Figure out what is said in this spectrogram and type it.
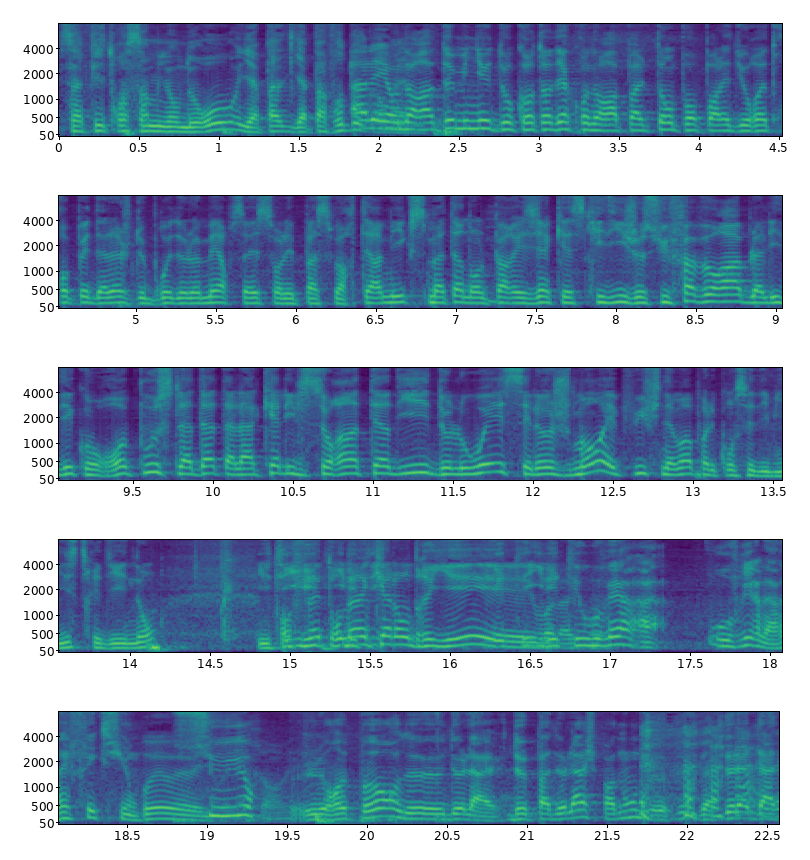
ça fait 300 millions d'euros. Il y a pas, il y a pas photo. Allez, on même. aura deux minutes, donc autant dire qu'on n'aura pas le temps pour parler du rétropédalage de Bruno Le Maire, vous savez, sur les passoires thermiques. Ce matin, dans le Parisien, qu'est-ce qu'il dit? Je suis favorable à l'idée qu'on repousse la date à laquelle il sera interdit de louer ces logements. Et puis finalement, après le Conseil des ministres, il dit non. Il en il fait, on il a un calendrier. Il et était, il voilà, était ouvert à ouvrir la réflexion sur le report de, de l'âge, de pas de l'âge, pardon, de, de la date.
